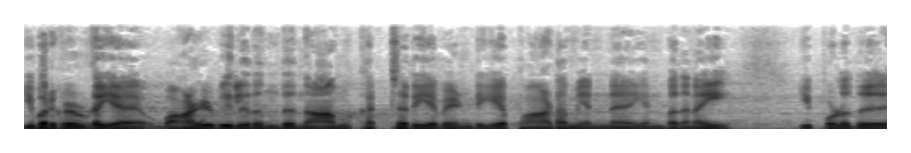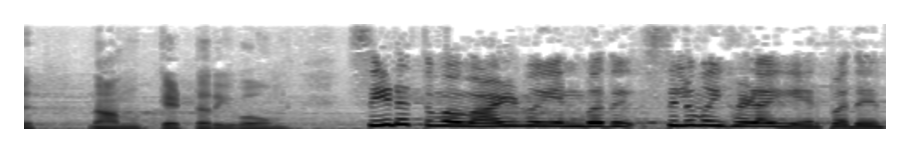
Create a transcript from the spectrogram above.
இவர்களுடைய வாழ்விலிருந்து நாம் கற்றறிய வேண்டிய பாடம் என்ன என்பதனை இப்பொழுது நாம் கேட்டறிவோம். சீடத்துவ வாழ்வு என்பது சிலுவைகளை ஏற்பது.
